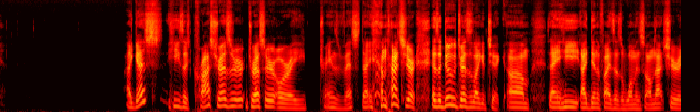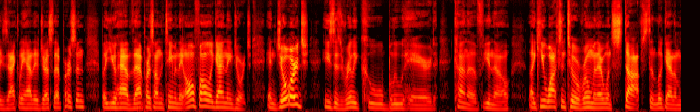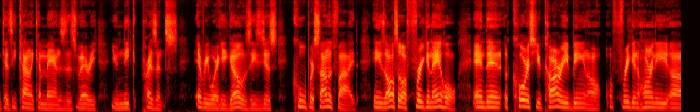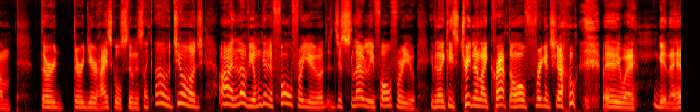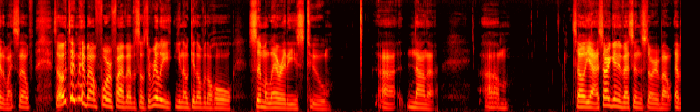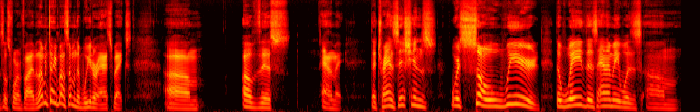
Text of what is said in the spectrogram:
I guess he's a cross dresser dresser or a transvestite. I'm not sure. As a dude dresses like a chick. Um, and he identifies as a woman, so I'm not sure exactly how they address that person. But you have that person on the team, and they all follow a guy named George. And George, he's this really cool, blue-haired, kind of, you know, like he walks into a room and everyone stops to look at him because he kind of commands this very unique presence everywhere he goes. He's just cool personified. And he's also a freaking a hole. And then, of course, Yukari being a, a freaking horny um, third third year high school student is like, oh, George, I love you. I'm going to fall for you. Just slowly fall for you. Even though he keeps treating her like crap the whole freaking show. but anyway, I'm getting ahead of myself. So it took me about four or five episodes to really, you know, get over the whole similarities to uh, Nana. Um, so yeah, I started getting invested in the story about episodes four and five, and let me talk about some of the weirder aspects um, of this anime. The transitions were so weird. The way this anime was um,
